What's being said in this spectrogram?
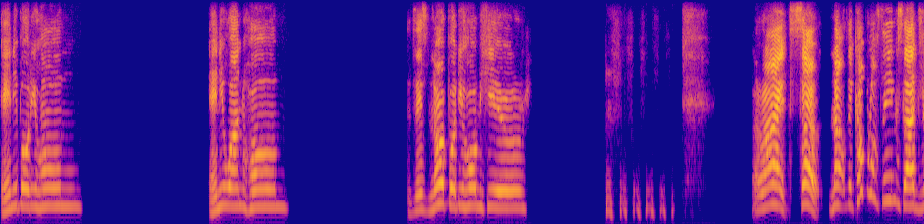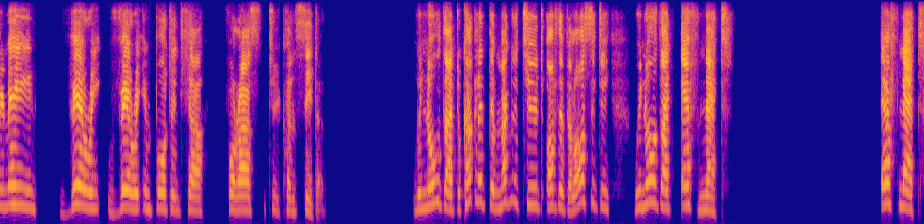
Anybody home? Anyone home? There's nobody home here. All right, so now the couple of things that remain very, very important here for us to consider. We know that to calculate the magnitude of the velocity, we know that F net, F net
